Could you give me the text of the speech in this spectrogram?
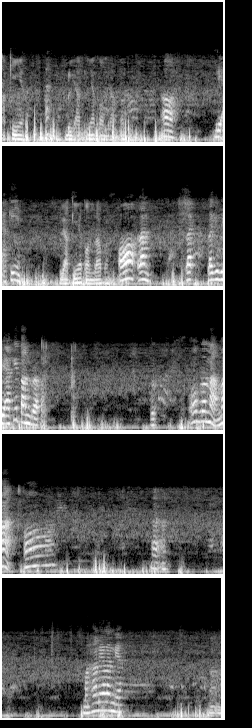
Akinya. Hah? Beli akinya tahun berapa? Oh Beli akinya Beli akinya tahun berapa? Oh Lan La- Lagi beli aki tahun berapa? Oh belum lama Oh Ah, ah. Mahal ya Lan ya Heeh.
